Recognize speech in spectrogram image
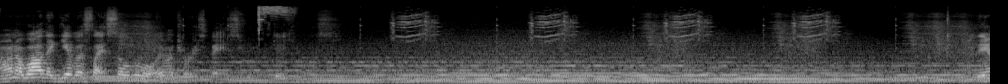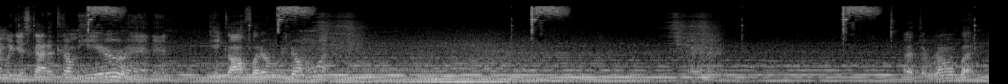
I don't know why they give us like so little inventory space. Ridiculous. Then we just gotta come here and, and take off whatever we don't want. Wait a minute. Hit the wrong button.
